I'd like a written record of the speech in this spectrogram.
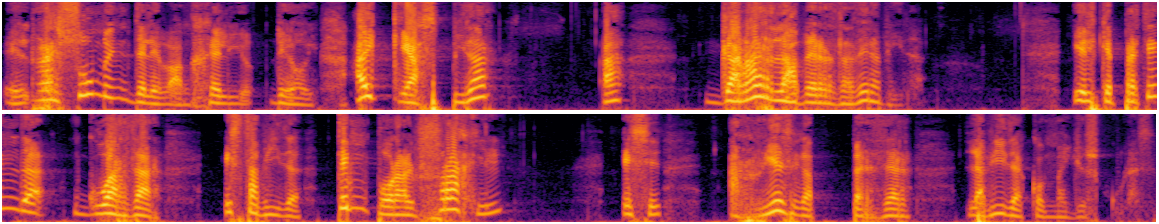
el resumen del Evangelio de hoy. Hay que aspirar a ganar la verdadera vida. Y el que pretenda guardar esta vida temporal frágil, ese arriesga perder la vida con mayúsculas.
